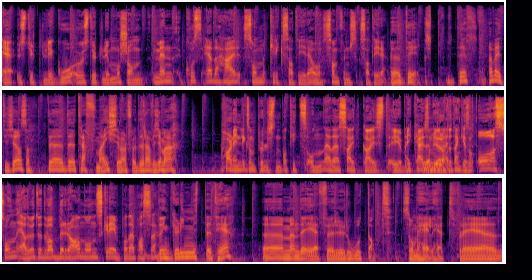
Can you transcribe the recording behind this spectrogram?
er ustyrtelig god og ustyrtelig morsom. Men hvordan er det her som krigssatire og samfunnssatire? Uh, det, det Jeg vet ikke, altså. Det, det treffer meg ikke, i hvert fall. Det treffer ikke meg. Har den liksom pulsen på tidsånden? Er det Sightguist-øyeblikk her som gjør at du tenker sånn Å, sånn er det, vet du. Det var bra noen skrev på det passet. Den glimter til, eh, men det er for rotete som helhet. For det er,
